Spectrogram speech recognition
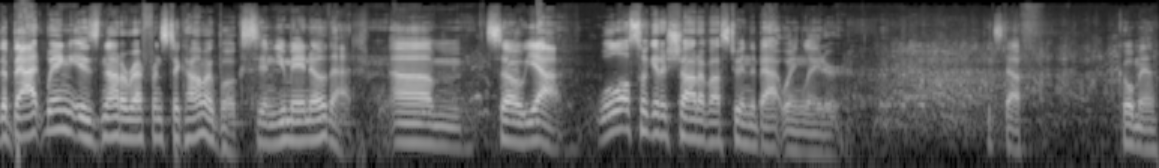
the Batwing is not a reference to comic books, and you may know that. Um, so yeah, we'll also get a shot of us doing the Batwing later. Good stuff. Cool, man.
